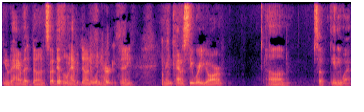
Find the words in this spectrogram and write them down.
you know, to have that done. So I definitely to have it done. It wouldn't hurt anything, and then kind of see where you are. Um, so anyway,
